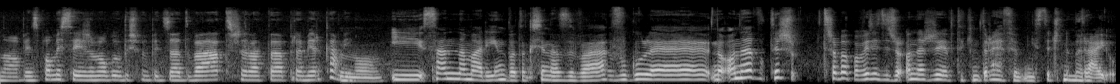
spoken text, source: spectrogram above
No, więc pomyśl sobie, że mogłybyśmy być za 2-3 lata premierkami. No. I Sanna Marin, bo tak się nazywa, w ogóle, no ona też trzeba powiedzieć, że ona żyje w takim trochę feministycznym raju.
